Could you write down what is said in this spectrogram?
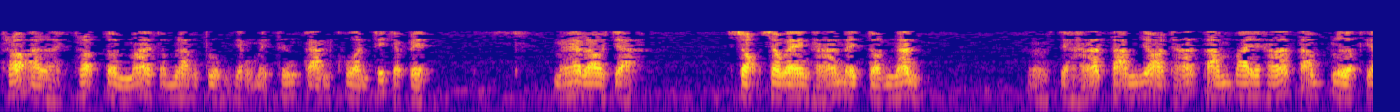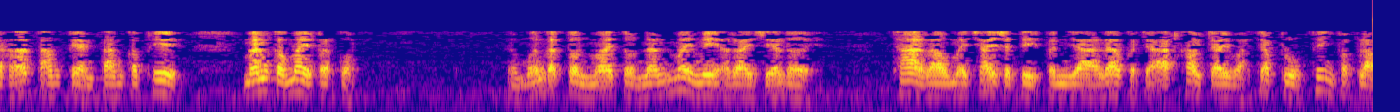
เพราะอะไร เพราะต้นไม้กำลังปลูกยังไม่ถึงการควรที่จะเป็น แม้เราจะเสาะแสวงหาในตนนั้นจะหาตามยอดหาตามใบหาตามเปลือกจะหาตามแก่นตามกระพี้มันก็ไม่ปรากฏ เหมือนกับต้นไม้ต้นนั้นไม่มีอะไรเสียเลย ถ้าเราไม่ใช้สติปัญญาแล้วก็จะอาจเข้าใจว่าจะปลูกทิ้งเปล่า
